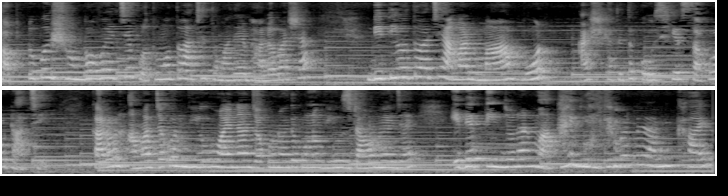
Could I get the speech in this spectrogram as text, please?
সবটুকুই সম্ভব হয়েছে, প্রথমত আছে তোমাদের ভালোবাসা, দ্বিতীয়ত আছে আমার মা, বোন, আর সাথে তো কৌশিকের সাপোর্ট আছে কারণ আমার যখন ভিউ হয় না, যখন হয়তো কোনো ভিউজ ডাউন হয়ে যায়, এদের তিনজনের মাথায় বলতে পারলে আমি খাই।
